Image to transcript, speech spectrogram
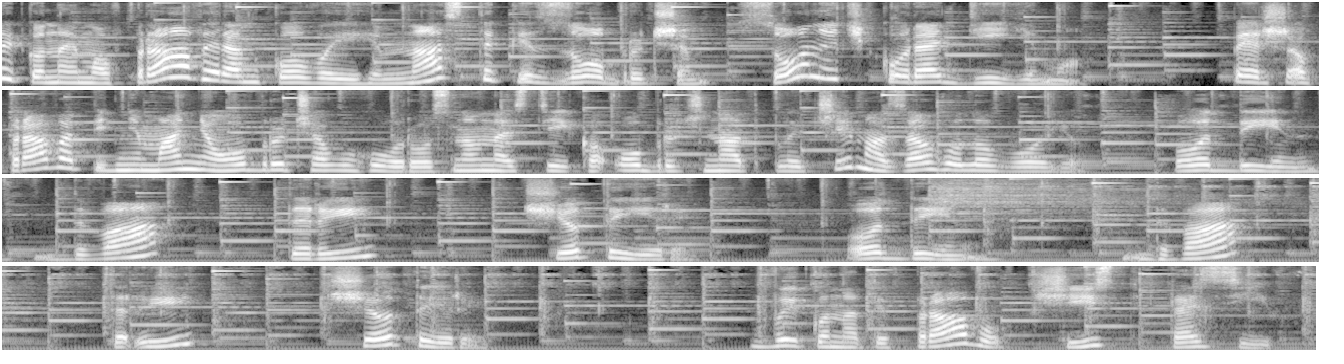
Виконаймо вправи ранкової гімнастики з обручем. Сонечко радіємо. Перша вправа піднімання обруча вгору. Основна стійка обруч над плечима за головою. Один, два, три, чотири. Один, два, три, чотири. Виконати вправу 6 разів.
